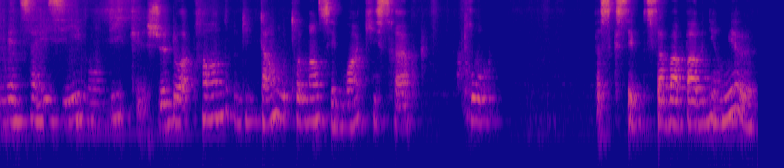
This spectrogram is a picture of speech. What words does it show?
les médecins ici m'ont dit que je dois prendre du temps, autrement, c'est moi qui sera trop parce que ça ne va pas venir mieux.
